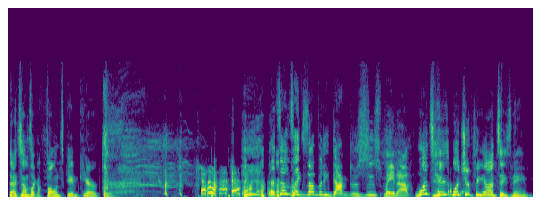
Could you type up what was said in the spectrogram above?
That sounds like a phone scam character. that sounds like somebody Dr. Seuss made up. What's his what's your fiance's name?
